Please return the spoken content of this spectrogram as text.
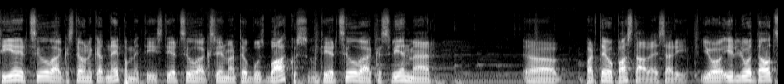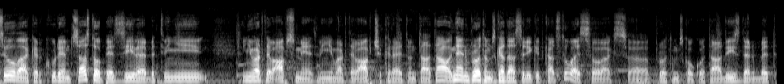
tie ir cilvēki, kas tev nekad nepametīs. Tie ir cilvēki, kas vienmēr tev būs blakus, un tie ir cilvēki, kas vienmēr uh, par tevi pastāvēs arī. Jo ir ļoti daudz cilvēku, ar kuriem sastopies dzīvē, bet viņi, viņi var tevi apsmiet, viņi var tevi apčakarēt un tā tālāk. Nē, nu, protams, gadās arī, kad kāds tuvais cilvēks uh, protams, kaut ko tādu izdara, bet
